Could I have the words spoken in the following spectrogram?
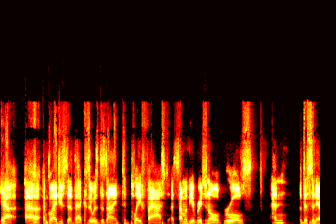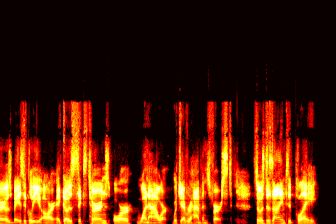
Yeah, uh, I'm glad you said that because it was designed to play fast. Uh, some of the original rules and the scenarios basically are it goes six turns or one hour, whichever happens first. So it's designed to play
